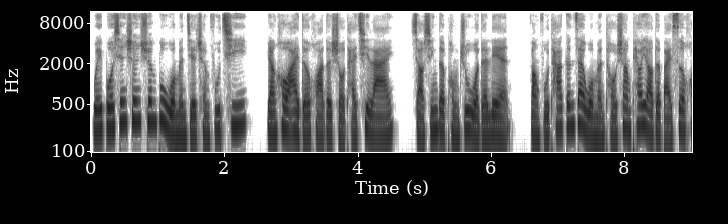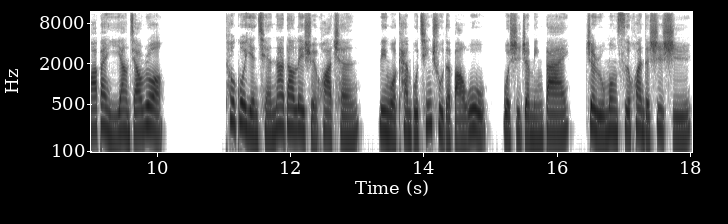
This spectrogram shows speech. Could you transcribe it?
韦伯先生宣布我们结成夫妻，然后爱德华的手抬起来，小心的捧住我的脸，仿佛他跟在我们头上飘摇的白色花瓣一样娇弱。透过眼前那道泪水化成令我看不清楚的薄雾，我试着明白。这如梦似幻的事实，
